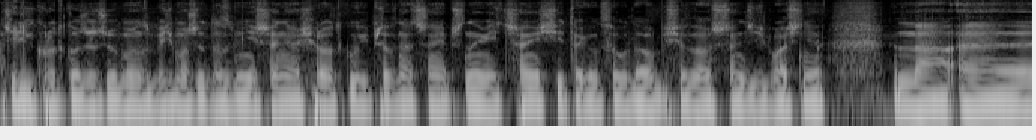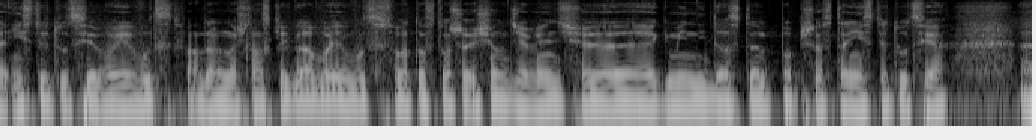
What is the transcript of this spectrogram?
Czyli krótko rzecz ujmując, być może do zmniejszenia środków i przeznaczenia przynajmniej części tego, co udałoby się zaoszczędzić właśnie na e, instytucje województwa dolnośląskiego, a województwo to 169 e, gmin i dostęp poprzez te instytucje e,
